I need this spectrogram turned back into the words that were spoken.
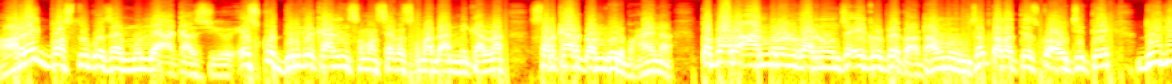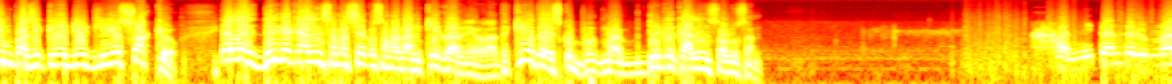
हरेक वस्तुको चाहिँ मूल्य आकाशियो। यसको दीर्घकालीन समस्याको समाधान निकाल्न सरकार गम्भीर भएन। तपाईँहरू आन्दोलन गर्नुहुन्छ एक रुपियाँ घटाउनुहुन्छ तर त्यसको औचित्य दुई दिनपछि क्रेडिट लियो सक्यो। यसलाई दीर्घकालीन समस्याको समाधान के गर्ने होला त? के हो त यसको दीर्घकालीन सल्युसन? नितान्त रूपमा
